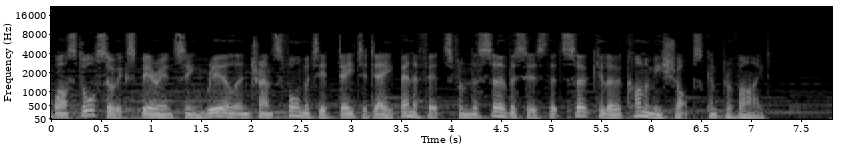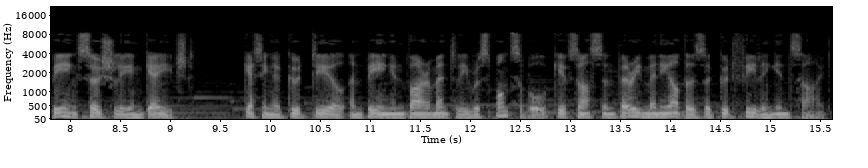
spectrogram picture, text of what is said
Whilst also experiencing real and transformative day-to-day -day benefits from the services that circular economy shops can provide. Being socially engaged, getting a good deal and being environmentally responsible gives us and very many others a good feeling inside.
